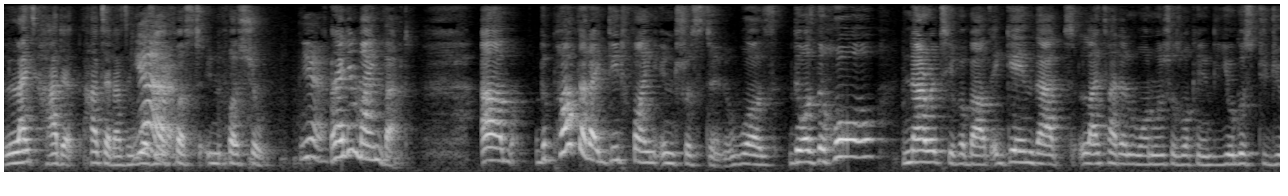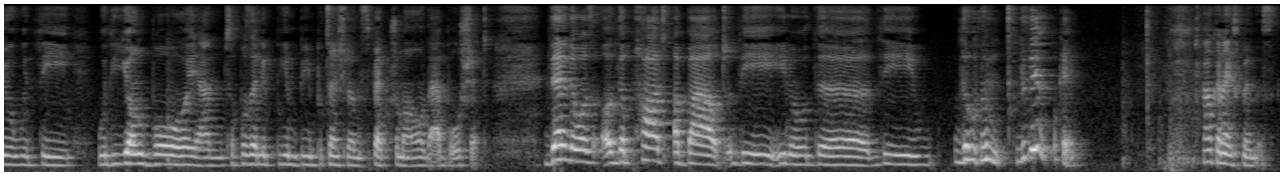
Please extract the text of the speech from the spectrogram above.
light-hearted hearted as it yeah. was in the first in the first show. Yeah. I didn't mind that. Um, the part that I did find interesting was there was the whole narrative about again that lighthearted one when she was working in the yoga studio with the with the young boy and supposedly him being potentially on the spectrum and all that bullshit. Then there was the part about the you know the the the the thing. Okay, how can I explain this?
